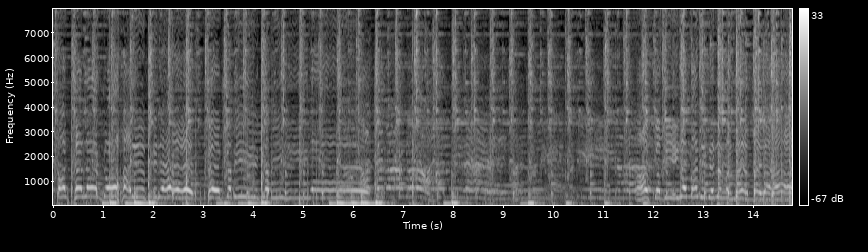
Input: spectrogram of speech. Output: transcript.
ਅੱਜ ਪਾਛਾ ਹਰ ਫਿਰੇ ਕਹੇ ਕਬੀਰ ਕਬੀਰ। ਆ ਕਬੀਰ ਮਨ ਨਿਰਮਲ ਪਿਆ।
